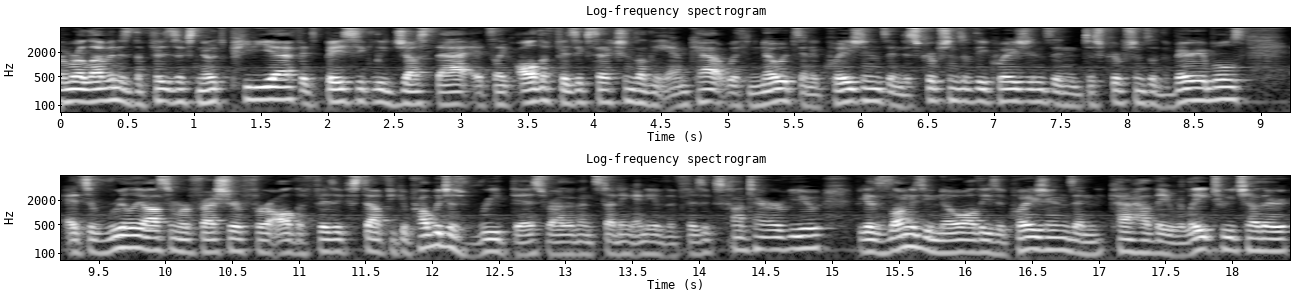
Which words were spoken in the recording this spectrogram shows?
number 11 is the physics notes pdf it's basically just that. It's like all the physics sections on the mcat with notes and equations and descriptions of the equations and descriptions of the variables. It's a really awesome refresher for all the physics stuff. You could probably just read this rather than studying any of the physics content review because as long as you know all these equations and kind of how they relate to each other,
